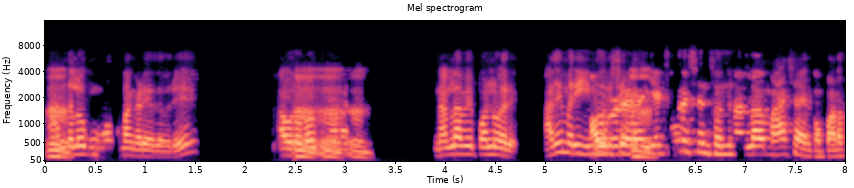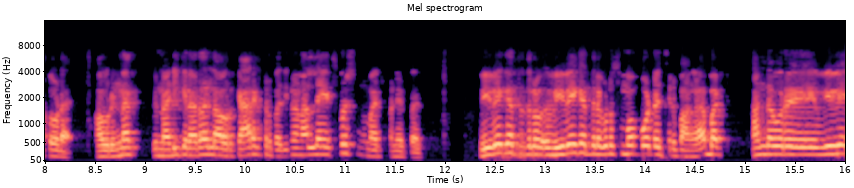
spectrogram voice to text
அந்த அளவுக்கு மோசம்லாம் கிடையாது அவரு. அவர் அளவுக்கு. நல்லாவே பண்ணுவாரு. அதே மாதிரி இன்னொரு. எக்ஸ்பிரஷன்ஸ் வந்து நல்லா மேட்ச் ஆயிருக்கும் படத்தோட. அவர் என்ன நடிக்கிறாரோ இல்ல அவர் கேரக்டர் பாத்தீங்கன்னா நல்ல எக்ஸ்பிரஷன் மேட்ச் பண்ணிருப்பாரு விவேகத்துல விவேகத்துல கூட சும்மா போட்டு வச்சிருப்பாங்க. பட் அந்த ஒரு விவே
